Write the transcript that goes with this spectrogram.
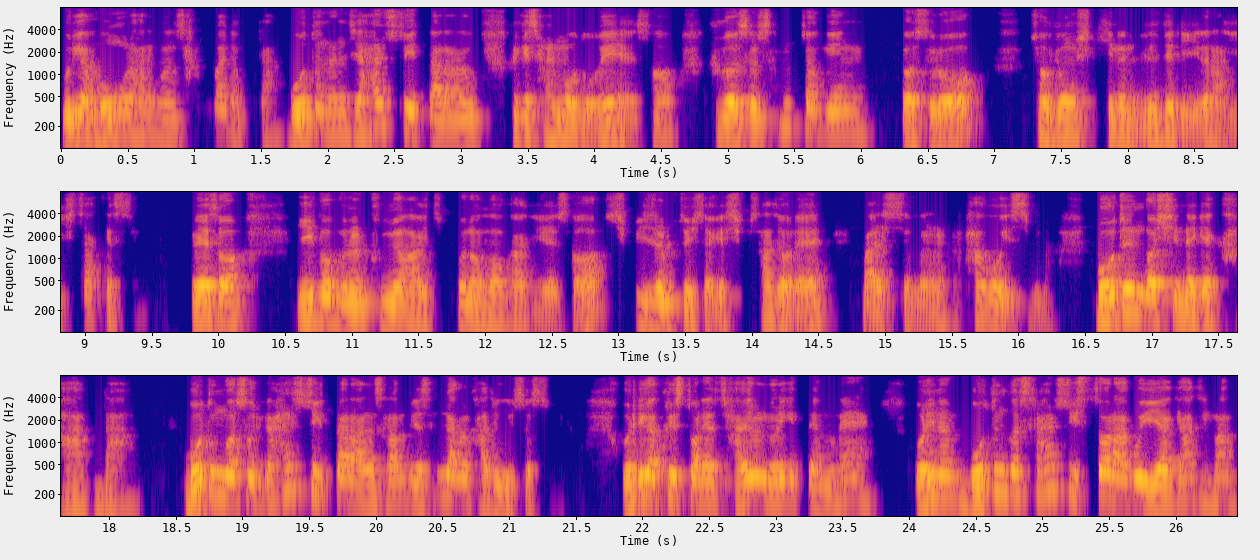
우리가 몸으로 하는 건 상관이 없다. 뭐든지 할 수 있다라고 그렇게 잘못 오해해서 그것을 성적인 것으로 적용시키는 일들이 일어나기 시작했습니다. 그래서 이 부분을 분명하게 짚고 넘어가기 위해서 12절부터 시작해 14절에 말씀을 하고 있습니다. 모든 것이 내게 가한다. 모든 것을 우리가 할 수 있다라는 사람들이 생각을 가지고 있었습니다. 우리가 그리스도 안에서 자유를 누리기 때문에 우리는 모든 것을 할 수 있어라고 이야기하지만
